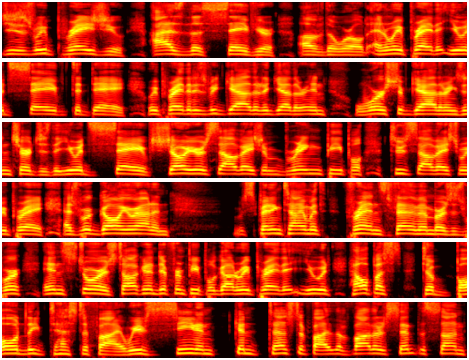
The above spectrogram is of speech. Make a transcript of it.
Jesus, we praise you as the Savior of the world. And we pray that you would save today. We pray that as we gather together in worship gatherings in churches, that you would save, show your salvation, bring people to salvation. We pray as we're going around and spending time with friends, family members, as we're in stores talking to different people. God, we pray that you would help us to boldly testify. We've seen and can testify the Father sent the Son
